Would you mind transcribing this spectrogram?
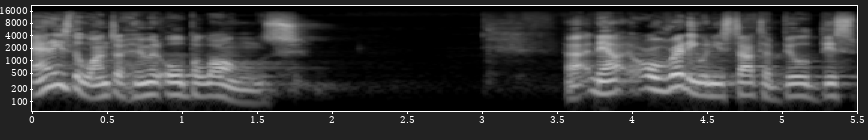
and he's the one to whom it all belongs. Uh, now, already when you start to build this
